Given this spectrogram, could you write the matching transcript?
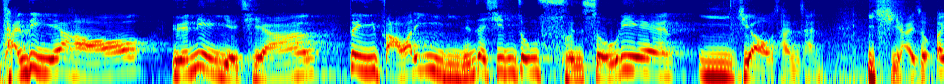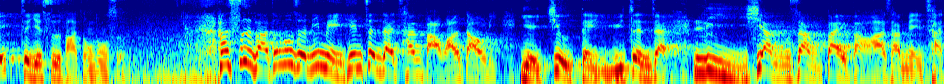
禅定也好，缘念也强，对于法华的义理，能在心中很熟练，依教参禅，一起来的时候，哎，这些四法通通是。他四法通通者，你每天正在参法华的道理，也就等于正在理相上拜法华上面参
